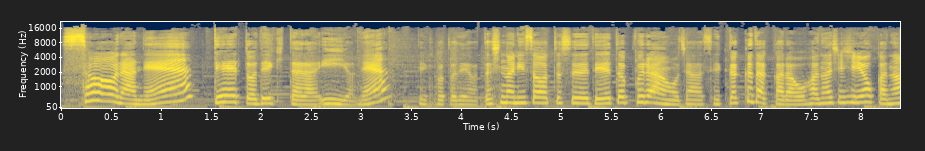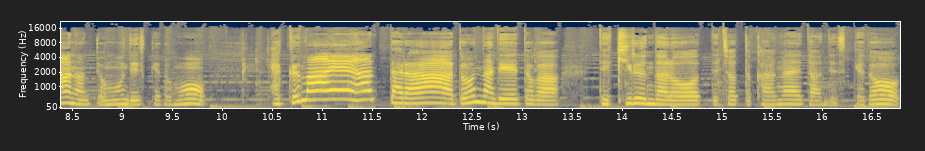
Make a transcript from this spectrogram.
そうだね。デートできたらいいよね。ということで私の理想とするデートプランをじゃあせっかくだからお話ししようかななんて思うんですけども。100万円あったらどんなデートができるんだろうってちょっと考えたんですけど。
